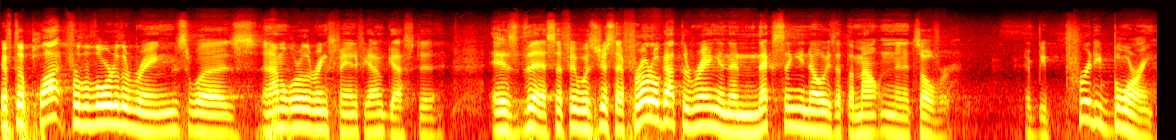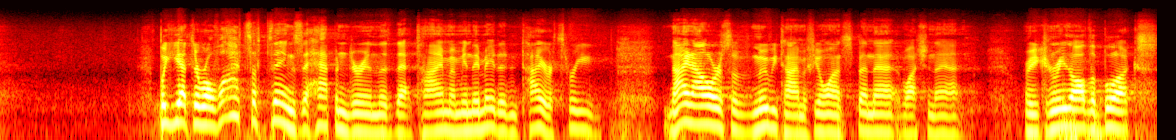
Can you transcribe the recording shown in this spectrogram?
If the plot for The Lord of the Rings was, and I'm a Lord of the Rings fan if you haven't guessed it, is this if it was just that Frodo got the ring and then next thing you know he's at the mountain and it's over, it'd be pretty boring. But yet there were lots of things that happened during the, that time. I mean, they made an entire three, nine hours of movie time if you want to spend that watching that. Or you can read all the books.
